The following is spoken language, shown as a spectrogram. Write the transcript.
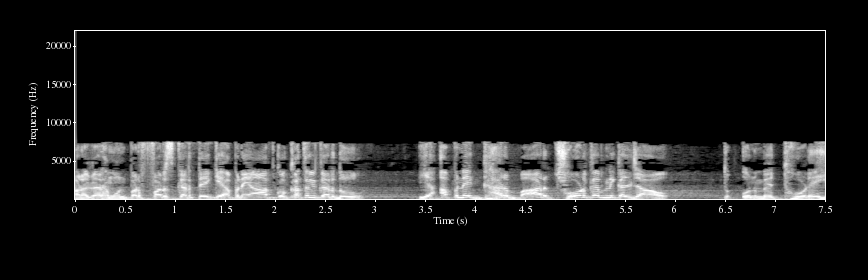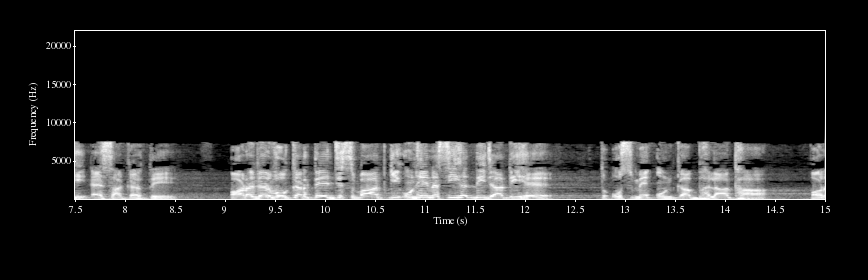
اور اگر ہم ان پر فرض کرتے کہ اپنے آپ کو قتل کر دو یا اپنے گھر بار چھوڑ کر نکل جاؤ، تو ان میں تھوڑے ہی ایسا کرتے۔ اور اگر وہ کرتے جس بات کی انہیں نصیحت دی جاتی ہے، تو اس میں ان کا بھلا تھا اور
